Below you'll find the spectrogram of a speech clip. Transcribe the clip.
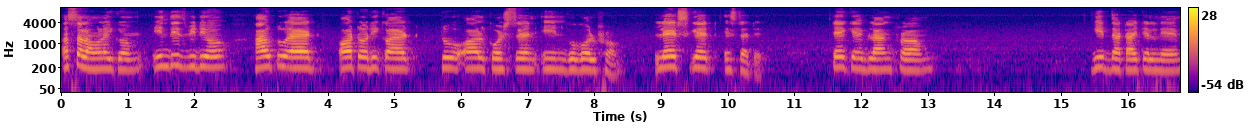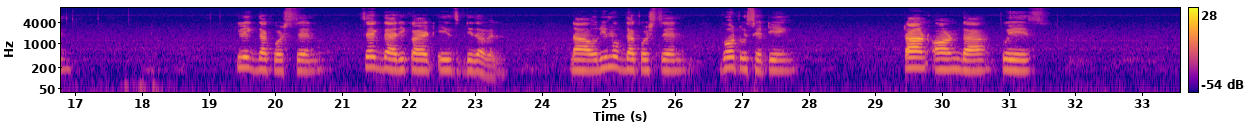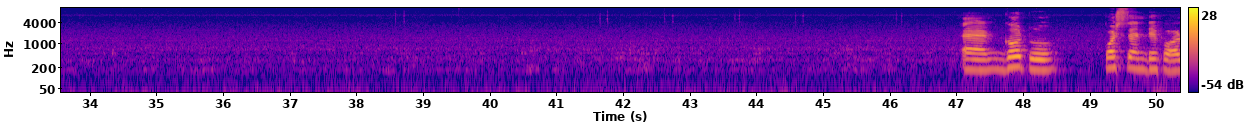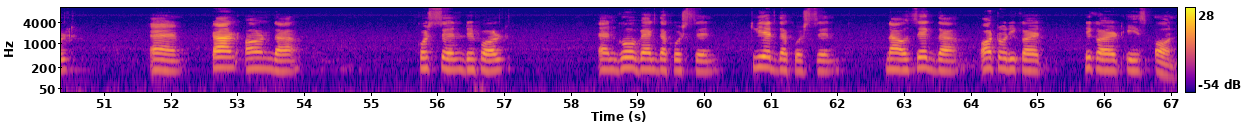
Assalamu alaikum. In this video, how to add auto required to all question in Google Form. Let's get started. Take a blank form. Give the title name. Click the question. Check the required is disabled. Now remove the question. Go to setting turn on the quiz. And go to question default and turn on the question default and go back the question create the question. Now check the auto record. Record is on.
